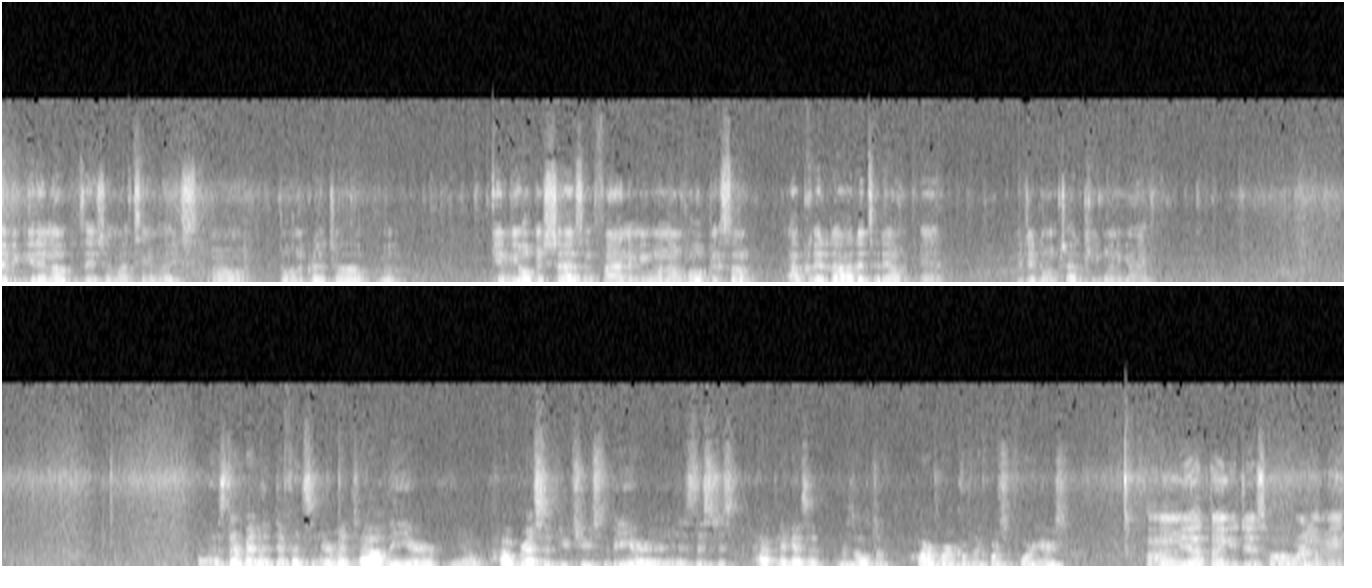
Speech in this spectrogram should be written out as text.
able to get in that position, my teammates um, doing a great job, getting me open shots and finding me when I'm open. So I credit all that to them, and we're just gonna try to keep winning games. Has there been a difference in your mentality, or you know how aggressive you choose to be, or is this just happening as a result of hard work over the course of four years? Um, yeah, I think it's just hard work. I mean,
